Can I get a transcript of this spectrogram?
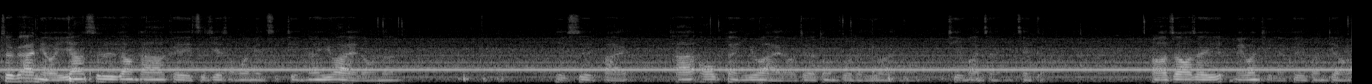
这个按钮一样是让它可以直接从外面指定。那 URL 呢，也是把它 Open URL 这个动作的 URL 替换成这个。好了之后，这没问题的，可以关掉了。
